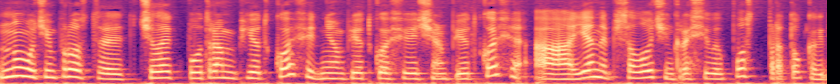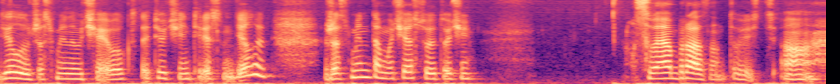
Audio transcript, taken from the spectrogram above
Ну, очень просто. Человек по утрам пьет кофе, днем пьет кофе, вечером пьет кофе. А я написала очень красивый пост про то, как делают жасминовый чай. Его, кстати, очень интересно делают. Жасмин там участвует очень своеобразно. То есть а,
